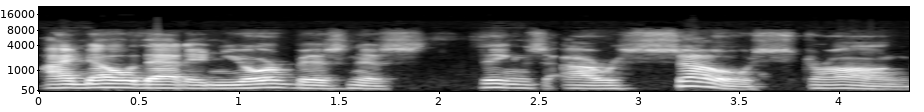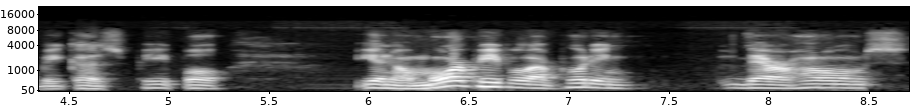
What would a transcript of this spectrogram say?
i know that in your business things are so strong because people you know more people are putting their homes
